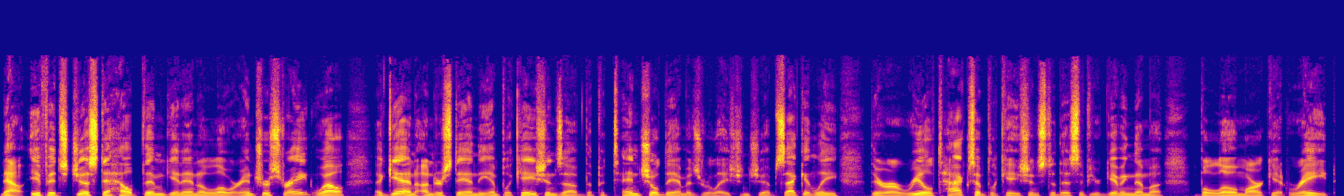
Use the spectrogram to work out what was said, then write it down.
Now, if it's just to help them get in a lower interest rate, well, again, understand the implications of the potential damaged relationship. Secondly, there are real tax implications to this if you're giving them a below market rate.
